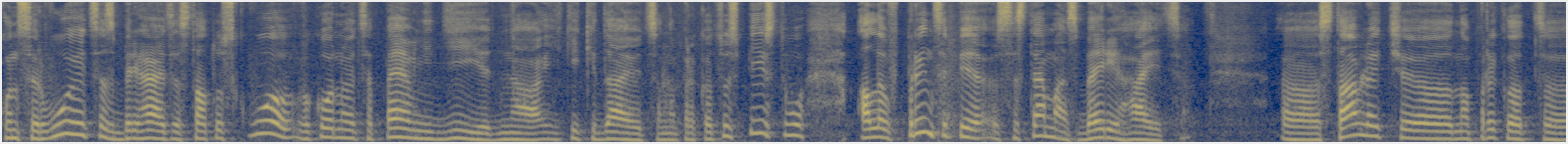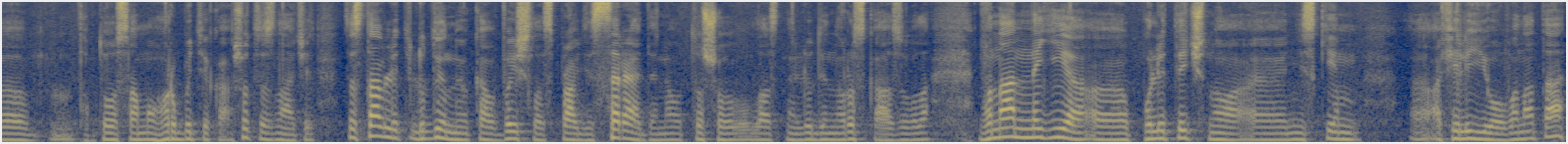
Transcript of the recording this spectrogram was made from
консервується, зберігається статус-кво, виконуються певні дії, на які кидаються, наприклад, суспільству, але в принципі система зберігається. Е, Ставлять, е, наприклад, е, там, того самого Горбатюка. Що це значить? Це ставлять людину, яка вийшла справді зсередини, от то, що власне людина розказувала. Вона не є політично ні з ким афілійована. Та?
